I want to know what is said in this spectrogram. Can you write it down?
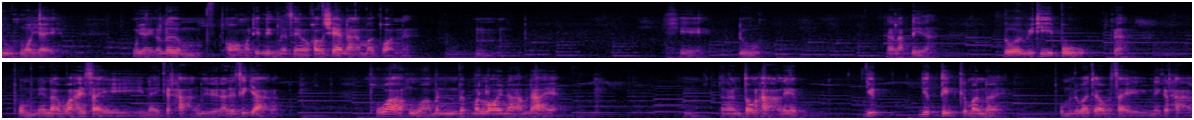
ดูหัวใหญ่ หัวใหญ่ก็เริ่มออกมาที่หนึ่งแล้วแสดงว่าเขาแช่น้ำมาก่อนนะ อืม ดูน่ารักดีนะ โดยวิธีปลูกนะ ผมแนะนำว่าให้ใส่ในกระถางหรืออะไรสักอย่าง เพราะว่าหัวมันแบบมันลอยน้ำได้อะดังนั้นต้องหาอะไรแบยึดยึดติดกับมันหน่อย ผมเลยว่าจะเอาใส่ในกระถาง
